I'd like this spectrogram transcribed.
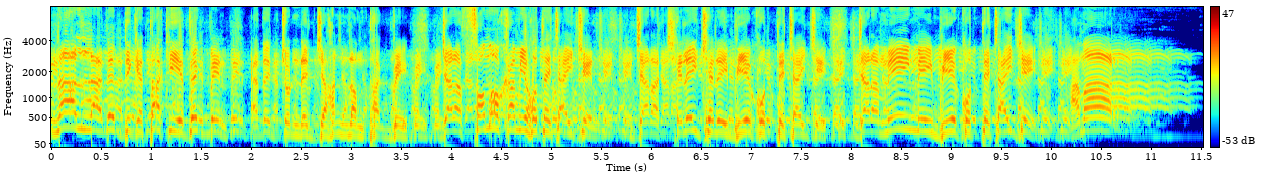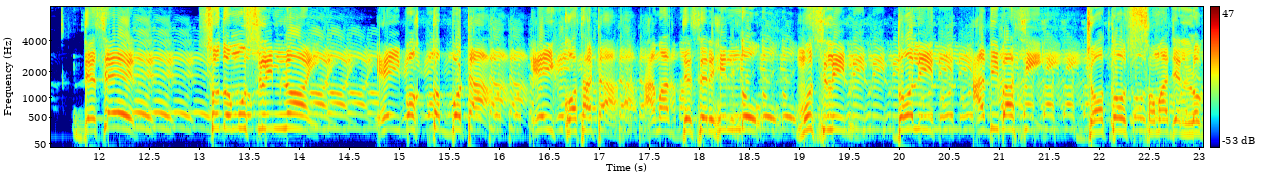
না আল্লাহ এদের দিকে তাকিয়ে দেখবেন। এদের জন্য জাহান্নাম থাকবে। যারা সমকামী হতে চাইছেন, যারা ছেলেই ছেলেই বিয়ে করতে চাইছে, যারা মেয়েই মেয়ে বিয়ে করতে চাইছে, আমার দেশের শুধু মুসলিম নয় এই বক্তব্যটা, এই কথাটা আমার দেশের হিন্দু, মুসলিম, দলিত, আদিবাসী যত সমাজের লোক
